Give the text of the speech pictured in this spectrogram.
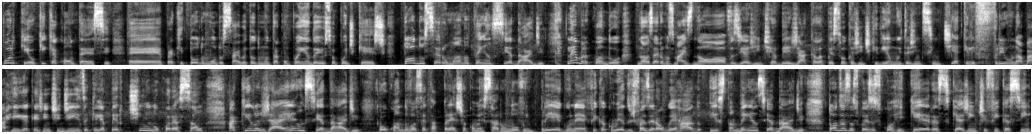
Por quê? O que que acontece? É, Para que todo mundo saiba, todo mundo está acompanhando aí o seu podcast. Todo ser humano tem ansiedade. Lembra quando nós éramos mais novos e a gente ia beijar aquela pessoa que a gente queria muito, a gente sentia aquele frio na barriga que a gente diz, aquele apertinho no coração? Aquilo já é ansiedade ou quando você está prestes a começar um novo emprego, né? Fica com medo de fazer algo errado, isso também é ansiedade. Todas as coisas corriqueiras que a gente fica assim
